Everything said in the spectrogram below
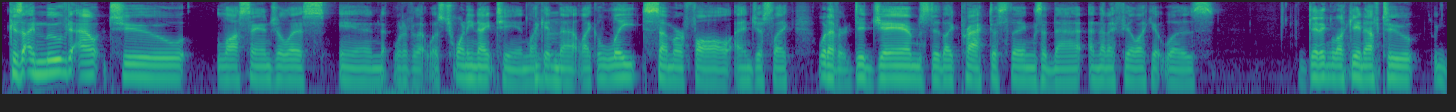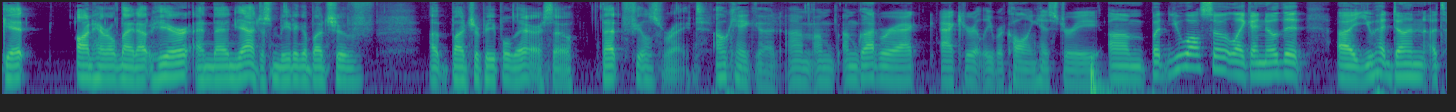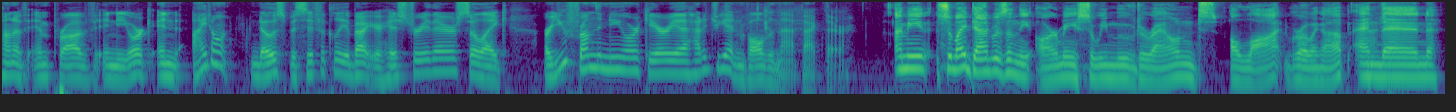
because I moved out to Los Angeles in whatever that was 2019 like in that like late summer fall and just like whatever did jams did like practice things and that and then I feel like it was getting lucky enough to get on Herald Night out here and then yeah just meeting a bunch of a bunch of people there so that feels right Okay, good. Um, I'm I'm glad we're ac- accurately recalling history. Um, but you also like I know that uh, you had done a ton of improv in New York, and I don't know specifically about your history there. So like, are you from the New York area? How did you get involved in that back there? I mean, so my dad was in the army, so we moved around a lot growing up. And then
